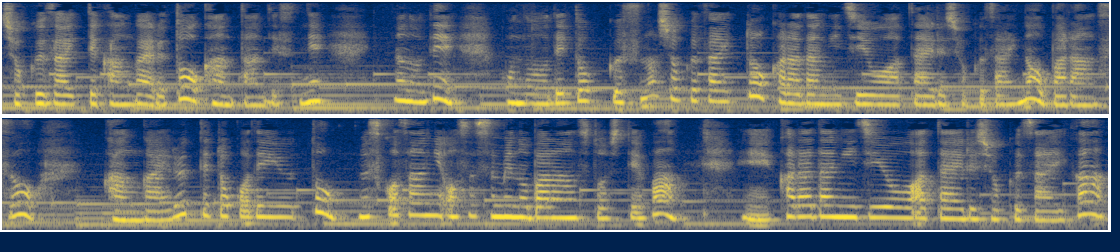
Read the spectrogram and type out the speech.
食材って考えると簡単ですね。なのでこのデトックスの食材と体に需要を与える食材のバランスを考えるってとこで言うと息子さんにおすすめのバランスとしては、えー、体に需要を与える食材が、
